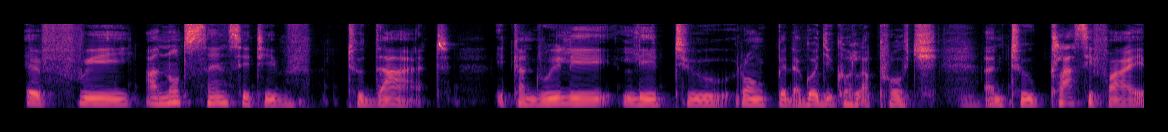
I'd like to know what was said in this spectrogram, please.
if we are not sensitive to that, it can really lead to wrong pedagogical approach mm. and to classify,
